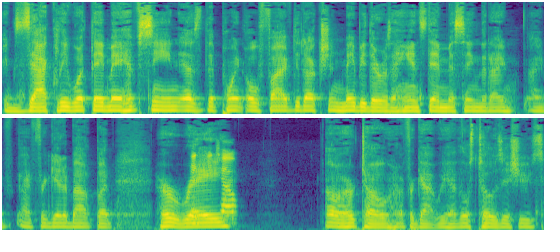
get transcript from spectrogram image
exactly what they may have seen as the 0.05 deduction. Maybe there was a handstand missing that I I, I forget about, but her ray. Oh, her toe. I forgot. We have those toes issues.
